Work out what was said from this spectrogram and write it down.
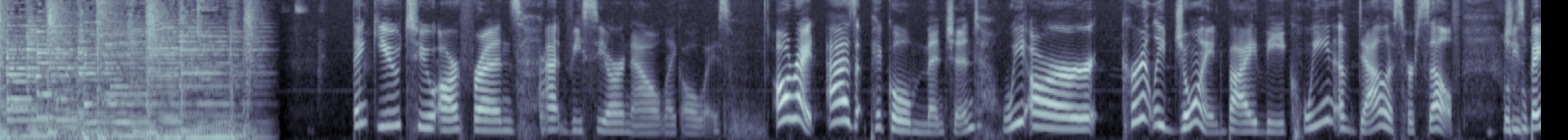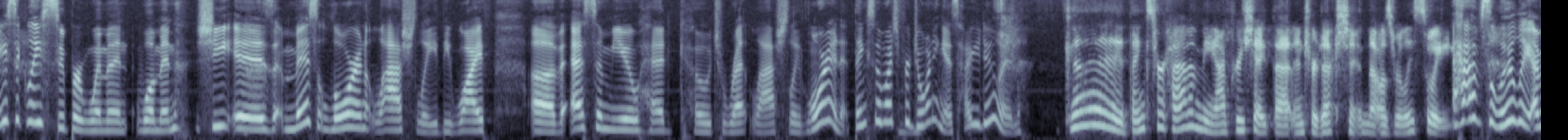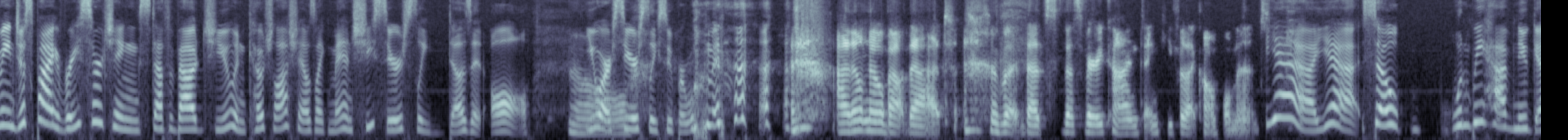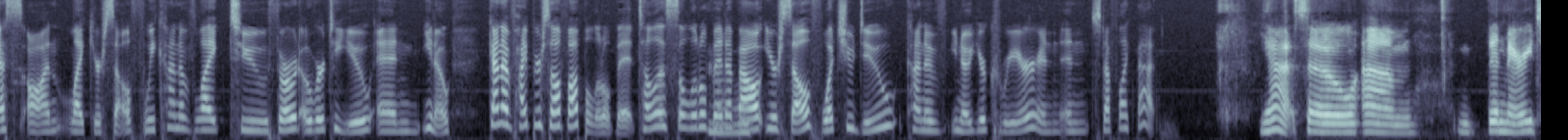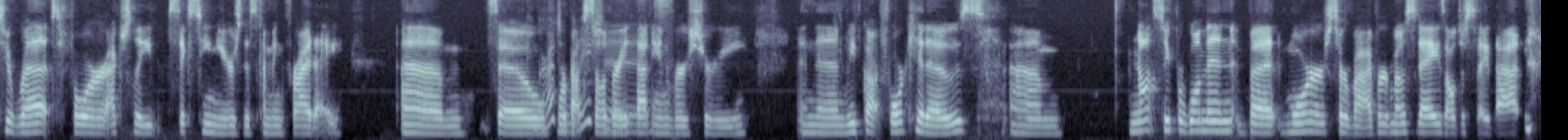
Thank you to our friends at VCR Now, like always. All right, as Pickle mentioned, we are currently joined by the Queen of Dallas herself. She's basically super women woman. She is Miss Lauren Lashlee, the wife of SMU head coach Rhett Lashlee. Lauren, thanks so much for joining us. How are you doing? Good. Thanks for having me. I appreciate that introduction. That was really sweet. Absolutely. I mean, just by researching stuff about you and Coach Lashlee, I was like, man, she seriously does it all. You are Oh. seriously superwoman. I don't know about that, but that's that's very kind. Thank you for that compliment. yeah, yeah. So when we have new guests on, like yourself, we kind of like to throw it over to you and, you know, kind of hype yourself up a little bit. Tell us a little bit about yourself, what you do, kind of, you know, your career and, and stuff like that. Yeah. So, um, been married to Rhett for actually 16 years this coming Friday. Um, so we're about to celebrate that anniversary, and then we've got four kiddos. Um, not superwoman, but more survivor most days. I'll just say that.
